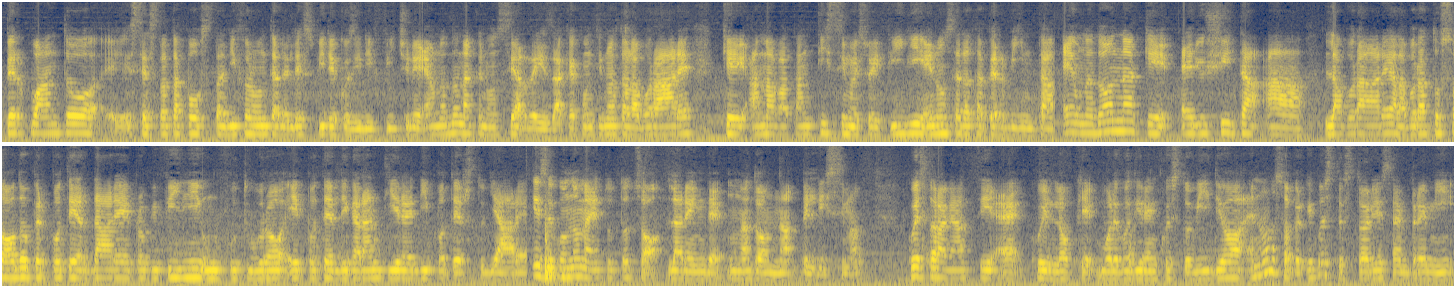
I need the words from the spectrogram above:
per quanto eh, sia stata posta di fronte a delle sfide così difficili. È una donna che non si è arresa che ha continuato a lavorare che amava tantissimo i suoi figli e non si è data per vinta. È una donna che è riuscita a lavorare ha lavorato sodo per poter dare ai propri figli un futuro e potergli garantire di poter studiare. E secondo me tutto ciò la rende una donna bellissima questo ragazzi è quello che volevo dire in questo video e non lo so perché queste storie sempre mi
